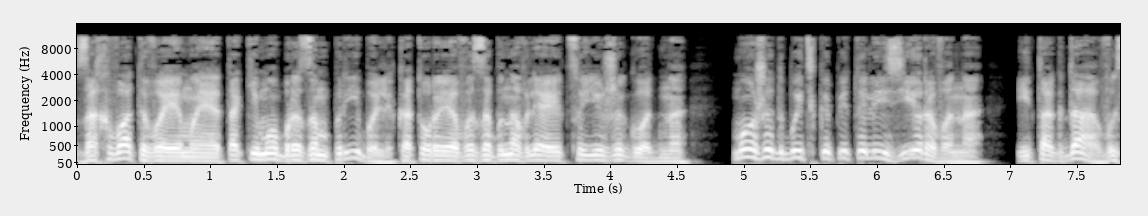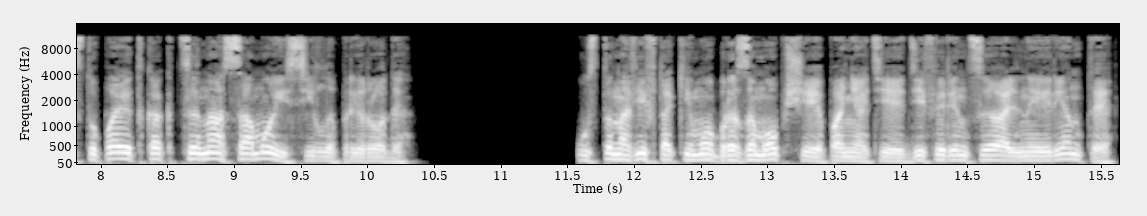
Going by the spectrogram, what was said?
Захватываемая таким образом прибыль, которая возобновляется ежегодно, может быть капитализирована и тогда выступает как цена самой силы природы. Установив таким образом общее понятие дифференциальной ренты,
